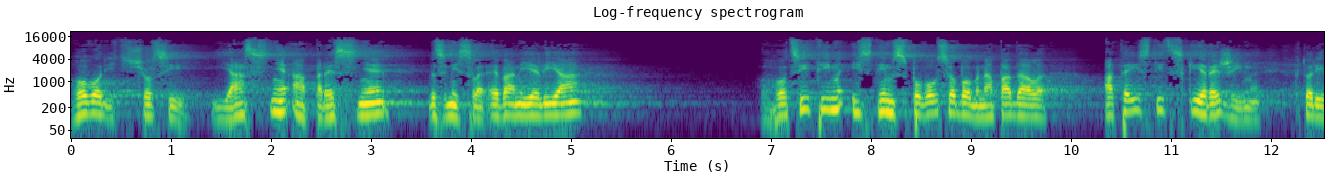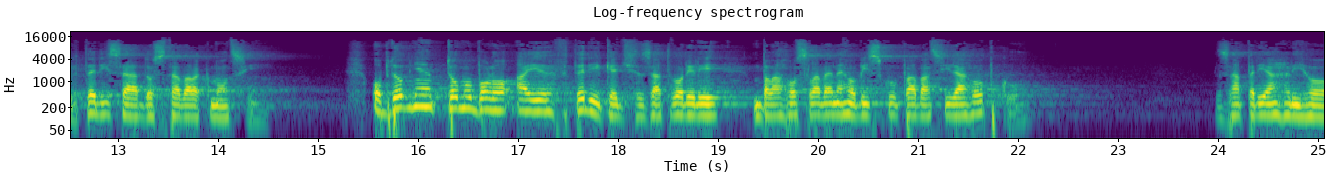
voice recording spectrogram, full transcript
hovoriť čosi jasne a presne v zmysle Evanielia, hoci tým istým spôsobom napadal ateistický režim, ktorý vtedy sa dostával k moci. Obdobne tomu bolo aj vtedy, keď zatvorili blahoslaveného biskupa Vasila Hopku zapriahli ho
